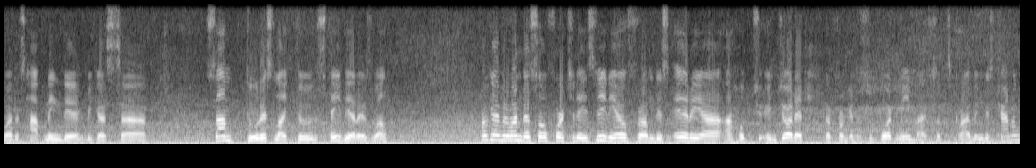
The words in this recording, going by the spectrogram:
what is happening there because uh, some tourists like to stay there as well. Okay everyone that's all for today's video from this area. I hope you enjoyed it. Don't forget to support me by subscribing this channel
